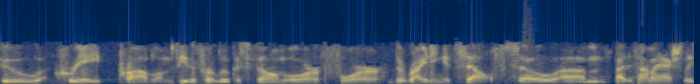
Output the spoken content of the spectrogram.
to create problems, either for Lucasfilm or for the writing itself. So um, by the time I actually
